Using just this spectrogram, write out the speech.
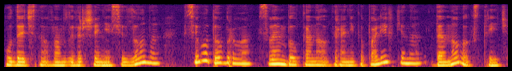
Удачного вам завершения сезона – всего доброго. С вами был канал Вероника Поливкина. До новых встреч!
